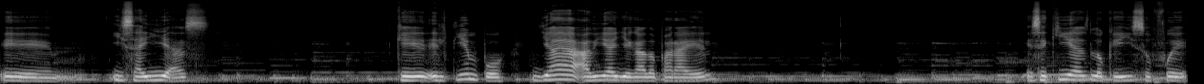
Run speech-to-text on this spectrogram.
eh, Isaías, que el tiempo ya había llegado para él, Ezequías lo que hizo fue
